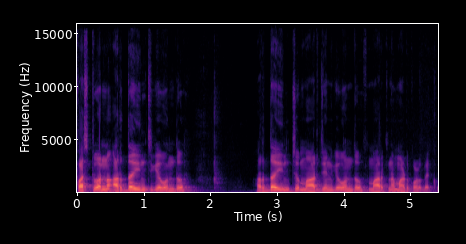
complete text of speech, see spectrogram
ಫಸ್ಟ್ ಒನ್ನು ಅರ್ಧ ಇಂಚಿಗೆ ಒಂದು, ಅರ್ಧ ಇಂಚು ಮಾರ್ಜಿನ್ಗೆ ಒಂದು ಮಾರ್ಕ್ನ ಮಾಡ್ಕೊಳ್ಬೇಕು.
